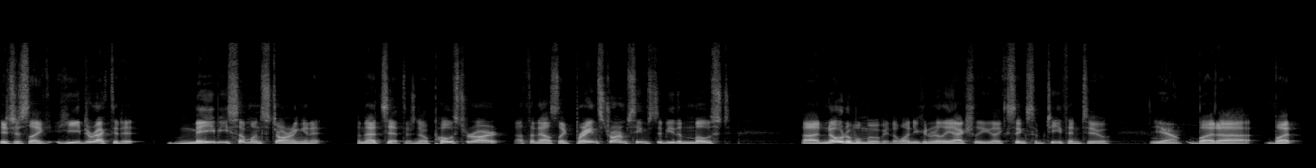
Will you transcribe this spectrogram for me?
it's just like he directed it, maybe someone starring in it, and that's it. There's no poster art, nothing else. Like Brainstorm seems to be the most uh, notable movie, the one you can really actually like sink some teeth into Yeah. but uh but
